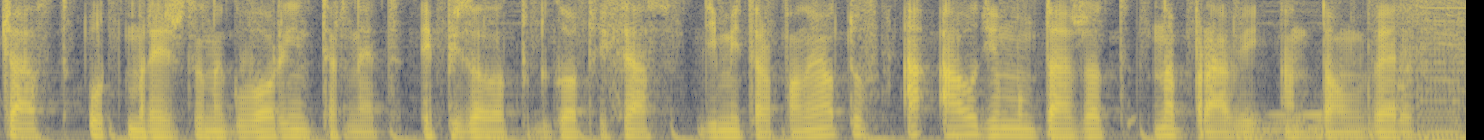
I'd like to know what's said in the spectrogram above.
част от мрежата на Говори Интернет. Епизодът подготвих аз, Димитър Панайотов, а аудиомонтажът направи Антон Верев.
